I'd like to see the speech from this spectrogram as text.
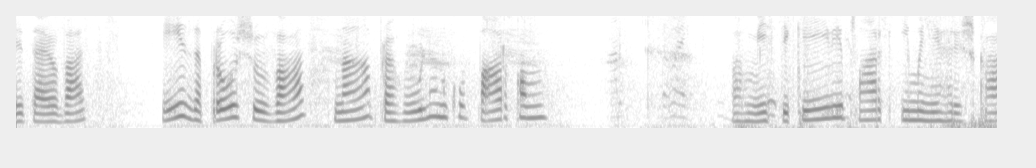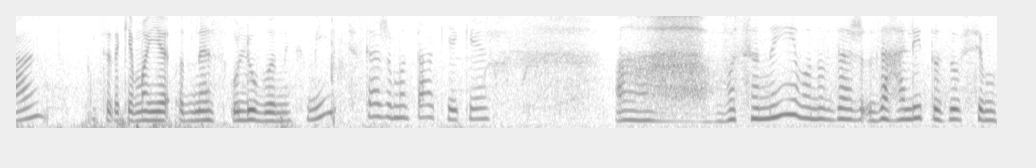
вітаю вас і запрошую вас на прогулянку парком в місті Києві, парк імені Гришка. Це таке моє одне з улюблених місць, скажімо так, яке а, восени воно взагалі-то зовсім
